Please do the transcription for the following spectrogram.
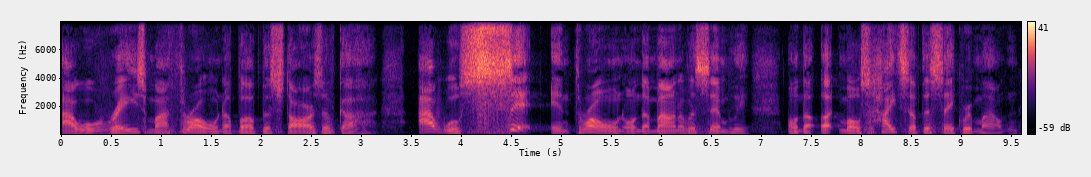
I will raise my throne above the stars of God, I will sit enthroned on the Mount of Assembly, on the utmost heights of the sacred mountain.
